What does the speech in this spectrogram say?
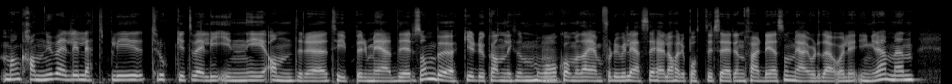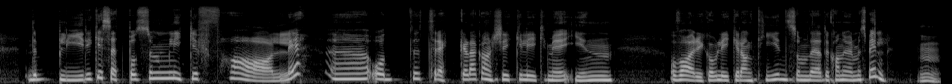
man kan jo veldig lett bli trukket veldig inn i andre typer medier, som bøker. Du kan liksom må Mm. komme deg hjem for du vil lese hele Harry Potter-serien ferdig, som jeg gjorde da jeg var yngre. Men det blir ikke sett på som like farlig, eh, og det trekker deg kanskje ikke like mye inn og varer ikke over like lang tid som det du kan gjøre med spill. Mm.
